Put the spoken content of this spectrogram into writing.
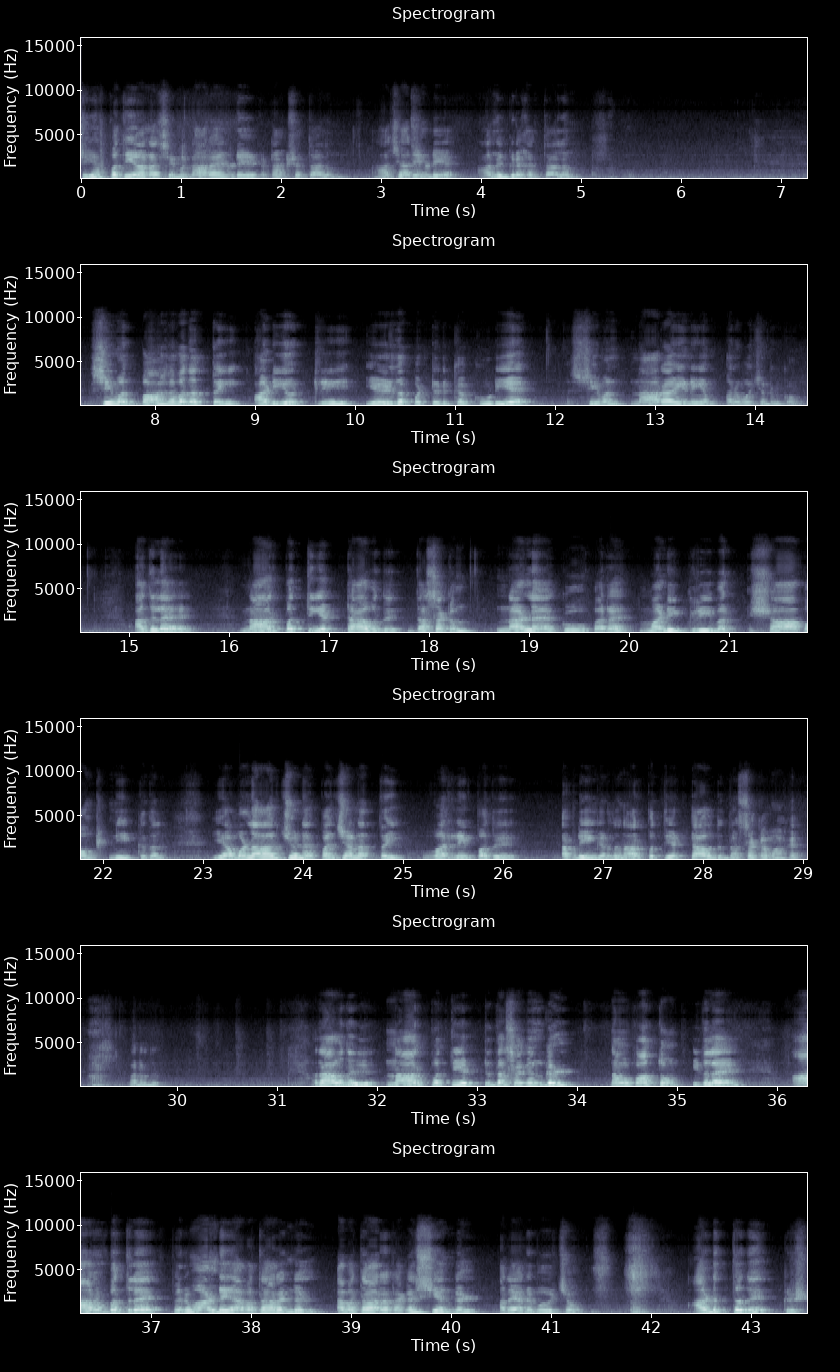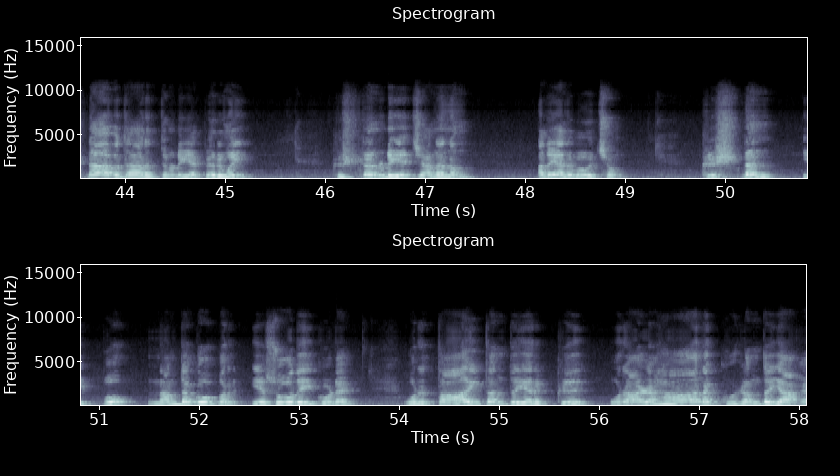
ஸ்ரீயப்பதியான ஸ்ரீமன் நாராயணுடைய கட்டாட்சத்தாலும் ஆச்சாரியனுடைய அனுகிரகத்தாலும் ஸ்ரீமத் பாகவதத்தை அடியொற்றி எழுதப்பட்டிருக்கக்கூடிய ஸ்ரீமன் நாராயணியம் அனுபவிச்சுருக்கோம். அதில் நாற்பத்தி எட்டாவது தசகம் நளகூபர மணிகிரீவர் ஷாபம் நீக்குதல். யமலார்ஜுன பஞ்சனத்தை வர்ணிப்பது. அப்படிங்கிறது நாற்பத்தி எட்டாவது தசகமாக வர்றது. அதாவது நாற்பத்தி எட்டு தசகங்கள் நம்ம பார்த்தோம். இதில் ஆரம்பத்தில் பெருமாளுடைய அவதாரங்கள் அவதார ரகசியங்கள் அதை அனுபவித்தோம். அடுத்தது கிருஷ்ணாவதாரத்தினுடைய பெருமை கிருஷ்ணனுடைய ஜனனம் அதை அனுபவித்தோம். கிருஷ்ணன் இப்போ நந்தகோபர் யசோதை கூட ஒரு தாய் தந்தையருக்கு ஒரு அழகான குழந்தையாக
